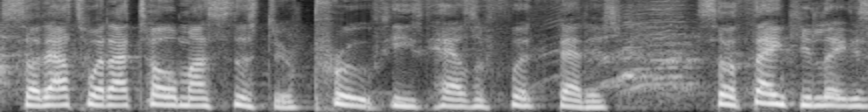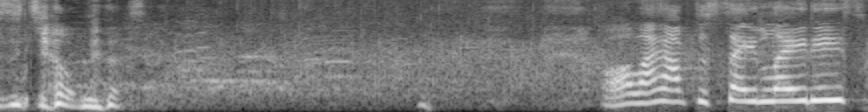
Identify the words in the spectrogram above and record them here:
so that's what I told my sister proof he has a foot fetish. So thank you, ladies and gentlemen. All I have to say, ladies,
